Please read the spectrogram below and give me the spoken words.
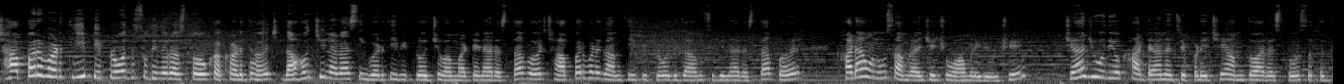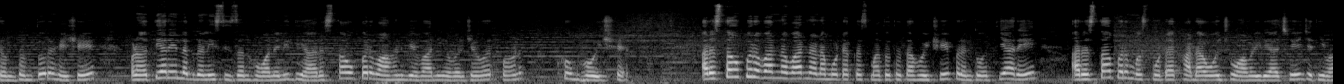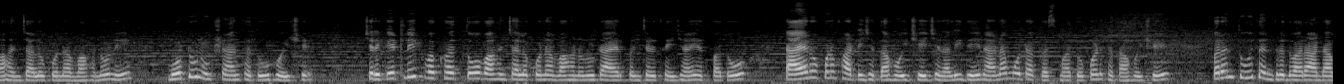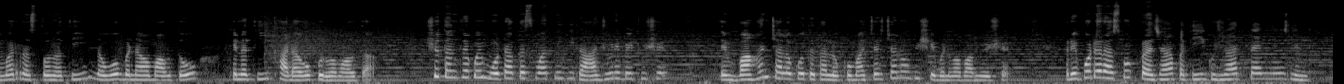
છાપરવડથી પીપલોદ સુધીનો રસ્તો ખખડધજ. દાહોદ જિલ્લાના સિંગવડથી પીપલોદ જવા માટેના રસ્તા પર, છાપરવડ ગામથી પીપલોદ ગામ સુધીના રસ્તા પર ખાડાઓનું સામ્રાજ્ય જોવા મળી રહ્યું છે. જ્યાં જુદીઓ ખાટા નજરે પડે છે, આમ તો આ રસ્તો સતત ધમધમતો રહે છે. પણ અત્યારે લગ્નની સિઝન હોવાને લીધે આ રસ્તા ઉપર વાહન વ્યવહારની અવરજવર પણ ખૂબ હોય છે. આ રસ્તા ઉપર અવારનવાર નાના મોટા અકસ્માતો થતા હોય છે, પરંતુ અત્યારે આ રસ્તા પર મસ્ત મોટા ખાડાઓ જોવા મળી રહ્યા છે, જેથી વાહન ચાલકોના વાહનોને મોટું નુકસાન થતું હોય છે. જ્યારે કેટલીક વખત તો વાહન ચાલકોના વાહનોનું ટાયર પંચર થઈ જાય અથવા તો ટાયરો પણ ફાટી જતા હોય છે, જેના લીધે નાના મોટા અકસ્માતો પણ થતા હોય છે. પરંતુ તંત્ર દ્વારા આડામર રસ્તો નથી, નવો બનાવવામાં આવતો કે નથી ખાડાઓ પૂરવામાં આવતા. શું તંત્ર કોઈ મોટા અકસ્માતની રાહ જોઈને બેઠું છે? તેમ વાહન ચાલકો તથા લોકોમાં ચર્ચાનો વિષય બનવા પામ્યો છે. Reporter Hasmukh Prajapati, Gujarat Prime News Limited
